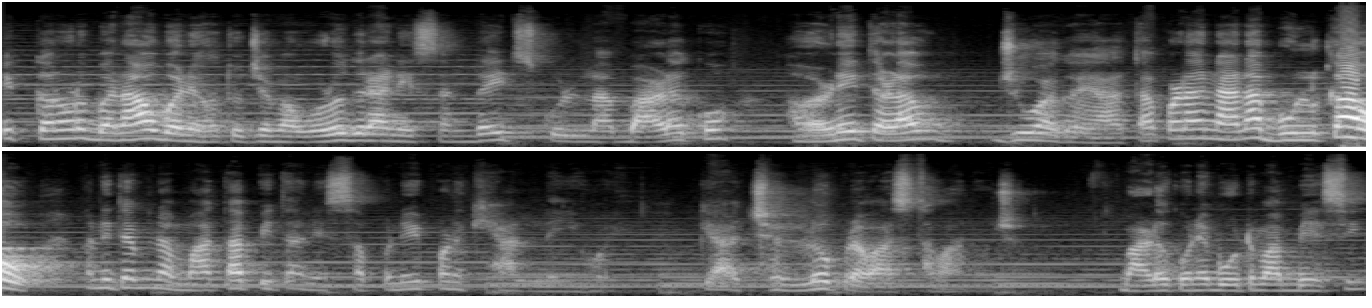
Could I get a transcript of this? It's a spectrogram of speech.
એક કરુણ બનાવ બન્યો હતો, જેમાં વડોદરાની સનરાઈઝ સ્કૂલના બાળકો હરણી તળાવ જોવા ગયા હતા. પણ આ નાના ભૂલકાઓ અને તેમના માતા પિતાને સપને પણ ખ્યાલ નહીં હોય કે આ છેલ્લો પ્રવાસ થવાનો છે. બાળકોને બોટમાં બેસી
